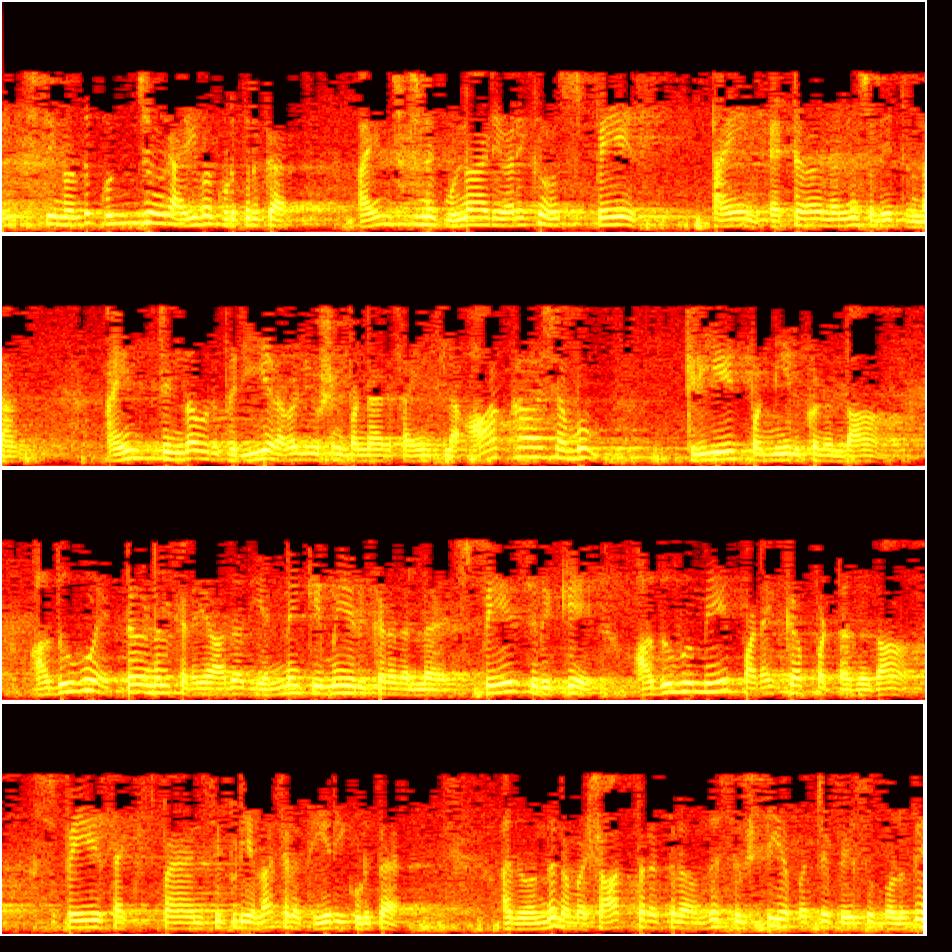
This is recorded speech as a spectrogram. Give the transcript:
ஐன்ஸ்டீன் வந்து கொஞ்சம் ஒரு அறிவை கொடுத்திருக்காரு. ஐன்ஸ்டீனுக்கு முன்னாடி வரைக்கும் ஸ்பேஸ் டைம் எட்டர்னல்னு சொல்லிட்டு இருந்தாங்க. ஐன்ஸ்டீன் தான் ஒரு பெரிய ரெவல்யூஷன் பண்ணாரு சயின்ஸ்ல ஆகாசமும் கிரியேட் பண்ணி இருக்கணும் தான். அதுவும் எட்டர்னல் கிடையாது. அது என்னைக்குமே இருக்கிறதல்ல. ஸ்பேஸ் இருக்கே அதுவுமே படைக்கப்பட்டது தான் ஸ்பேஸ் எக்ஸ்பேன்ஸ் இப்படி எல்லாம் சில தியரி கொடுத்தார். அது வந்து நம்ம சாஸ்திரத்துல வந்து சிருஷ்டிய பற்றி பேசும் பொழுது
